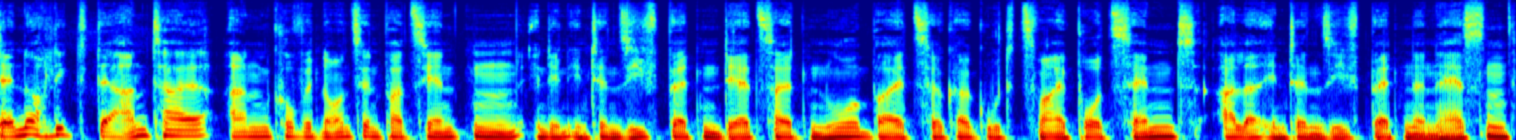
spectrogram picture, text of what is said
Dennoch liegt der Anteil an Covid-19-Patienten in den Intensivbetten derzeit nur bei circa gut zwei Prozent aller Intensivbetten in Hessen.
